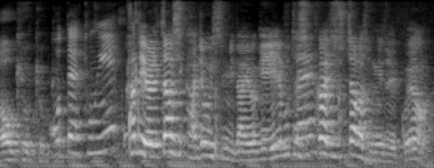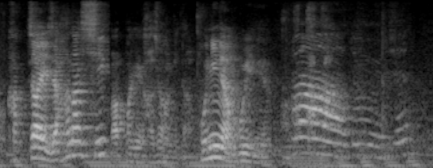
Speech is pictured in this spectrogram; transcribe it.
아, 오케이, 오케이, 오케이. 어때 동의해? 카드 10장씩 가지고 있습니다. 여기 1부터 네. 10까지 숫자가 정해져 있고요. 각자 이제 하나씩 마빡에 가져갑니다. 본인이 안 보이게요. 하나 둘셋 자,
